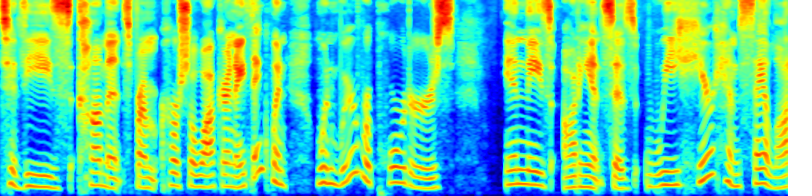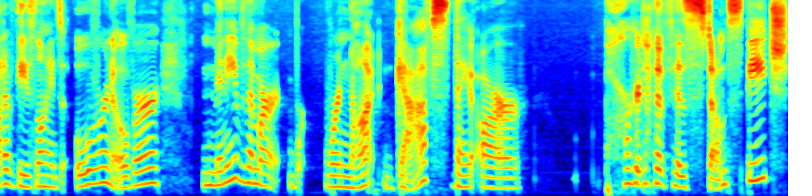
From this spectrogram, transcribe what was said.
to these comments from Herschel Walker. And I think when when we're reporters in these audiences, we hear him say a lot of these lines over and over. Many of them are were not gaffes; they are part of his stump speech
